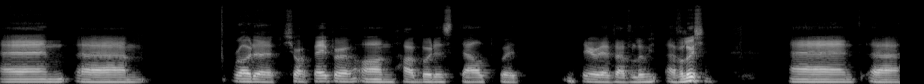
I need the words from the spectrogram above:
And um, wrote a short paper on how Buddhists dealt with the theory of evolu- evolution. And uh,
